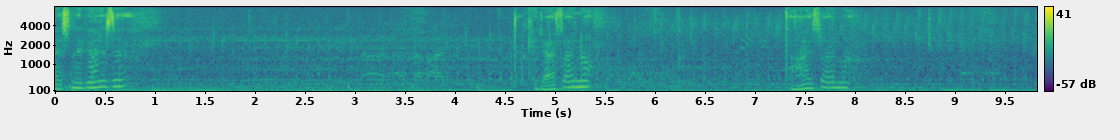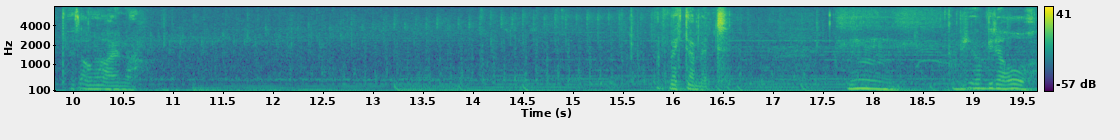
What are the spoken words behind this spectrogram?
Da ist eine Geise. Okay, da ist einer. Da ist einer. Da ist auch noch einer. Und weg damit. Hm, komme ich irgendwie da hoch.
